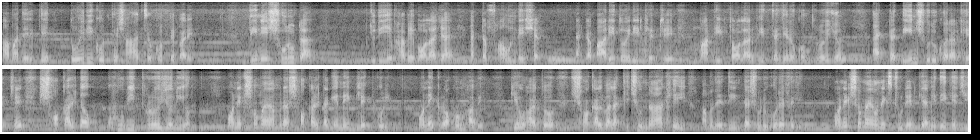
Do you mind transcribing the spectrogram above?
আমাদেরকে তৈরি করতে সাহায্য করতে পারে। দিনের শুরুটা যদি এভাবে বলা যায়, একটা ফাউন্ডেশন একটা বাড়ি তৈরির ক্ষেত্রে মাটির তলার ভিতটা যেরকম প্রয়োজন, একটা দিন শুরু করার ক্ষেত্রে সকালটাও খুবই প্রয়োজনীয়। অনেক সময় আমরা সকালটাকে নেগলেক্ট করি, অনেক রকমভাবে। কেউ হয়তো সকালবেলা কিছু না খেয়েই আমাদের দিনটা শুরু করে ফেলি। অনেক সময় অনেক স্টুডেন্টকে আমি দেখেছি,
